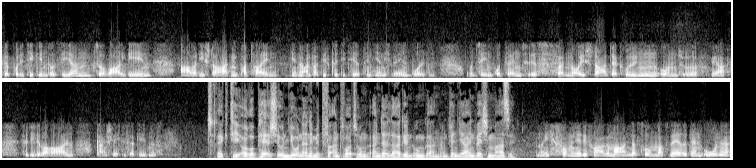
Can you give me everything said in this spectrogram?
für Politik interessieren, zur Wahl gehen, aber die starken Parteien, die nur einfach diskreditiert sind, hier nicht wählen wollten. Und 10 Prozent ist für einen Neustart der Grünen und äh, ja, für die Liberalen kein schlechtes Ergebnis. Trägt die Europäische Union eine Mitverantwortung an der Lage in Ungarn und wenn ja, in welchem Maße? Formuliere die Frage mal andersrum. Was wäre denn ohne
